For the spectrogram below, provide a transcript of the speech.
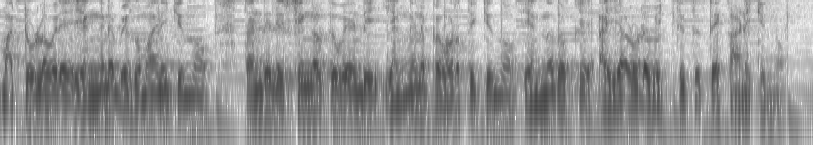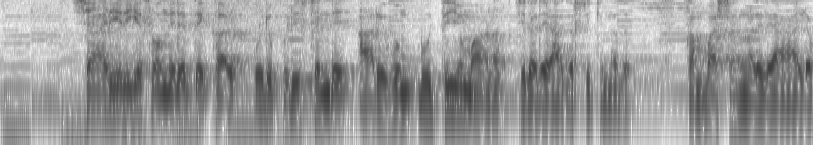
മറ്റുള്ളവരെ എങ്ങനെ ബഹുമാനിക്കുന്നു തന്റെ ലക്ഷ്യങ്ങൾക്ക് വേണ്ടി എങ്ങനെ പ്രവർത്തിക്കുന്നു എന്നതൊക്കെ അയാളുടെ വ്യക്തിത്വത്തെ കാണിക്കുന്നു. ശാരീരിക സൗന്ദര്യത്തെക്കാൾ ഒരു പുരുഷന്റെ അറിവും ബുദ്ധിയുമാണ് ചിലരെ ആകർഷിക്കുന്നത്. സംഭാഷണങ്ങളിലെ ആഴം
